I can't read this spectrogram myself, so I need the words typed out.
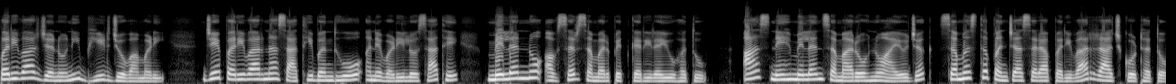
પરિવારજનોની ભીડ જોવા મળી, જે પરિવારના સાથીબંધુઓ અને વડીલો સાથે મિલનનો અવસર સમર્પિત કરી રહ્યું હતું. આ સ્નેહમિલન સમારોહનો આયોજક સમસ્ત પંચાસરા પરિવાર રાજકોટ હતો.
